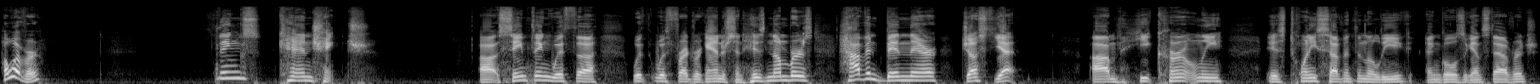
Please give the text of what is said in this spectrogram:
However, things can change. Uh, same thing with uh, with with Frederik Andersen. His numbers haven't been there just yet. Um, he currently is 27th in the league and goals against average.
